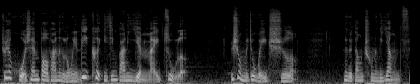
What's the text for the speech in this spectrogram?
就像火山爆发那个熔岩，立刻已经把你掩埋住了。于是我们就维持了那个当初那个样子，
